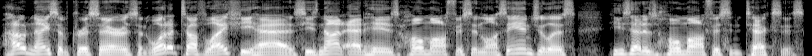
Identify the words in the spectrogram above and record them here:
How nice of Chris Harrison. What a tough life he has. He's not at his home office in Los Angeles. He's at his home office in Texas,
